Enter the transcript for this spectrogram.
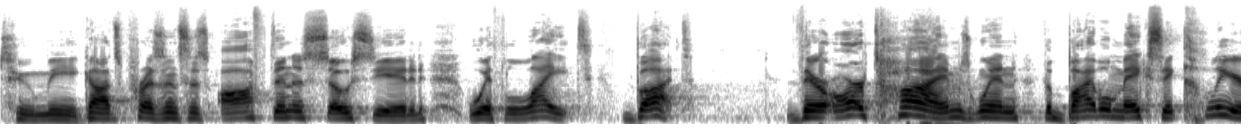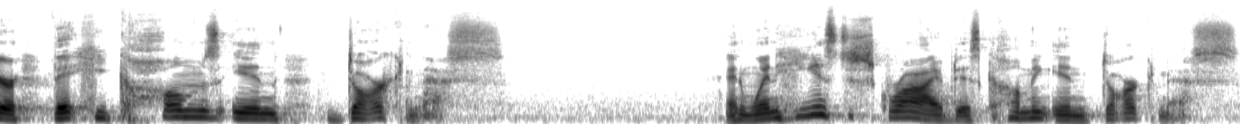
to me. God's presence is often associated with light, but there are times when the Bible makes it clear that he comes in darkness. And when he is described as coming in darkness,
